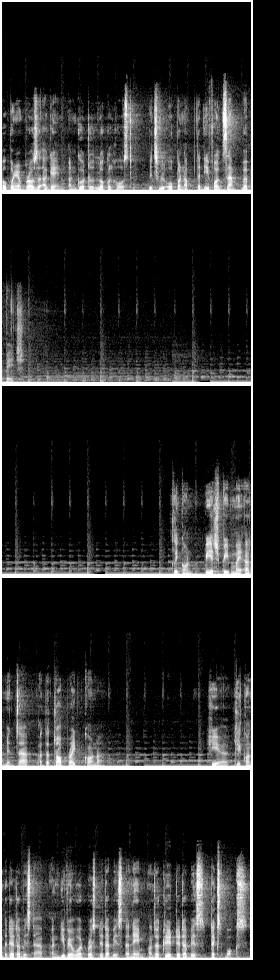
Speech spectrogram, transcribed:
Open your browser again and go to localhost which will open up the default XAMPP web page. Click on PHP My Admin tab at the top right corner. Here, click on the Database tab and give your WordPress database a name under Create Database text box.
